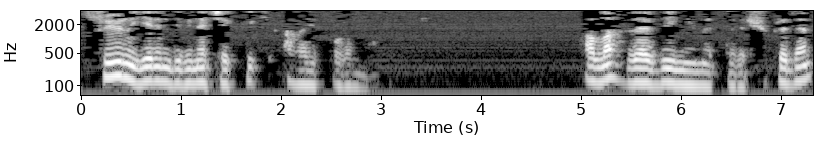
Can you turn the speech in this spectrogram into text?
Suyunu yerin dibine çektik. Arayıp bulunmadı. Allah verdiği nimetlere şükreden,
